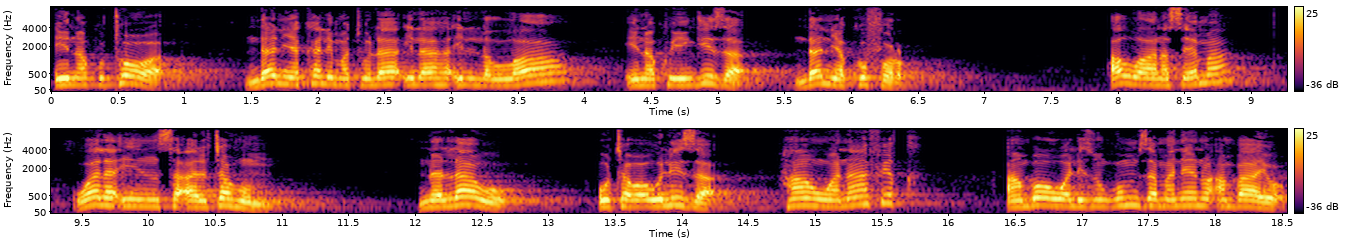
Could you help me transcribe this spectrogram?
inakutoa ndani ya kalimatu la ilaha illa Allah inakuingiza ndani ya kufur. Allah anasema wala in sa'altahum na lau utawauliza hao wanafiq ambao walizungumza maneno ambayo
